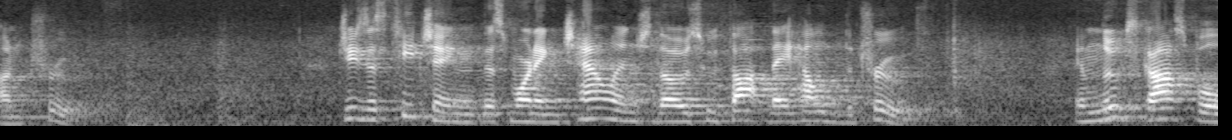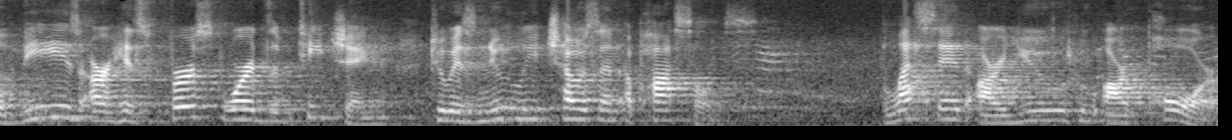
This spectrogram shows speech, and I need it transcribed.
on truth. Jesus' teaching this morning challenged those who thought they held the truth. In Luke's gospel, these are his first words of teaching to his newly chosen apostles Blessed are you who are poor.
